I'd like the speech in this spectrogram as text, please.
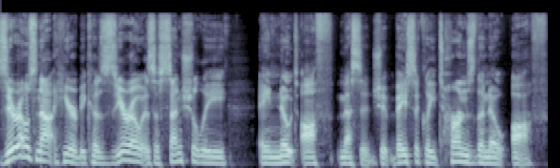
0's not here because 0 is essentially a note off message. It basically turns the note off.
